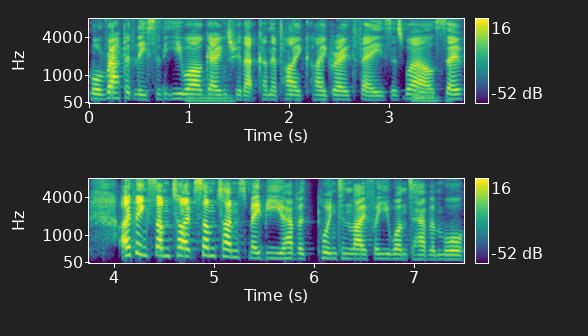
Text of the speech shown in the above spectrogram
more rapidly so that you are mm. going hmm. through that kind of high high growth phase as well hmm. so i think sometimes sometimes maybe you have a point in life where you want to have a more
